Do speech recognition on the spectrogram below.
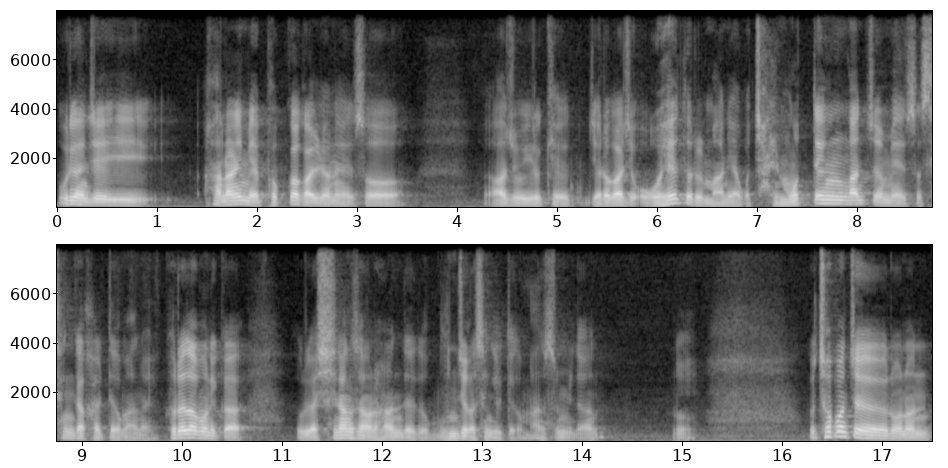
우리가 이제 이 하나님의 법과 관련해서 아주 이렇게 여러 가지 오해들을 많이 하고 잘못된 관점에서 생각할 때가 많아요. 그러다 보니까 우리가 신앙생활을 하는데도 문제가 생길 때가 많습니다. 예. 첫 번째로는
